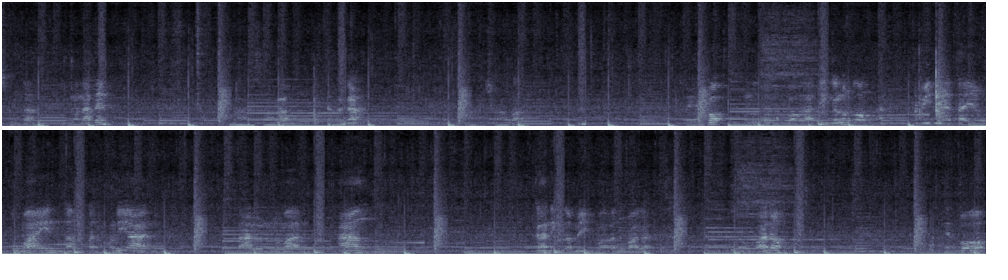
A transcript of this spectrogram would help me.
Sundan, tingnan natin. Masarap talaga. Masarap. So yan po, luto na po ang ating galunggong at pwede na tayong kumain ng tanghalian. Lalo na naman ang kaning lamig mga kadumagat. So paano? Yan po oh.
